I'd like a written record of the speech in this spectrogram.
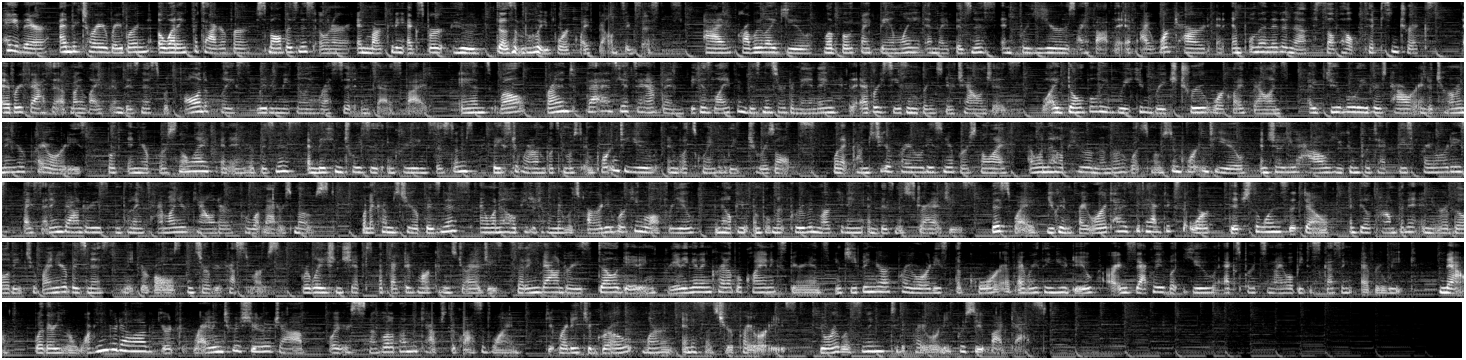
Hey there, I'm Victoria Rayburn, a wedding photographer, small business owner, and marketing expert who doesn't believe work life balance exists. I, probably like you, love both my family and my business, and for years I thought that if I worked hard and implemented enough self help tips and tricks, every facet of my life and business would fall into place, leaving me feeling rested and satisfied. And, well, friend, that has yet to happen because life and business are demanding and every season brings new challenges. While I don't believe we can reach true work life balance, I do believe there's power in determining your priorities, both in your personal life and in your business, and making choices and creating systems based around what's most important to you and what's going to lead to results. When it comes to your priorities in your personal life, I want to help you remember what's most important to you and show you how you can protect these priorities by setting boundaries and putting time on your calendar for what matters most. When it comes to your business, I want to help you determine what's already working well for you and help you implement proven marketing and business strategies. This way, you can prioritize the tactics that work, ditch the ones that don't, and feel confident in your ability to run your business, meet your goals, and serve your customers. Relationships, effective marketing strategies, setting boundaries, delegating, creating an incredible client experience, and keeping your priorities at the core of everything you do are exactly what you, experts, and I will be discussing every week. Now, whether you're walking your dog, you're driving to a shoot or job, or you're snuggled up on the couch with a glass of wine, get ready to grow, learn, and assess your priorities. You're listening to the Priority Pursuit Podcast.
